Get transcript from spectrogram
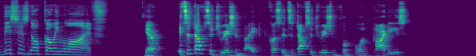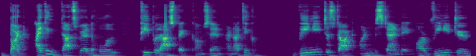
this is not going live. Yep. It's a tough situation, right? Because it's a tough situation for both parties. But I think that's where the whole people aspect comes in. And I think we need to start understanding, or we need to,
